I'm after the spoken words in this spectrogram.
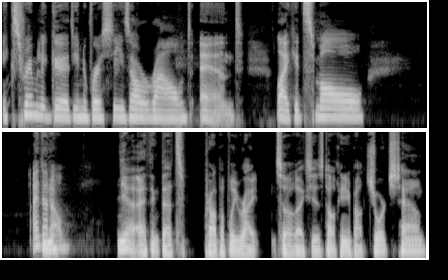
extremely good universities all around, and like it's small. I don't Yeah. know. Yeah, I think that's probably right. So Alexia is talking about Georgetown,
